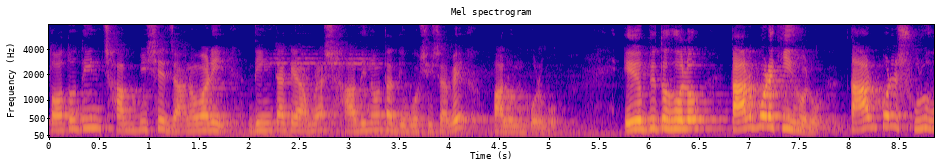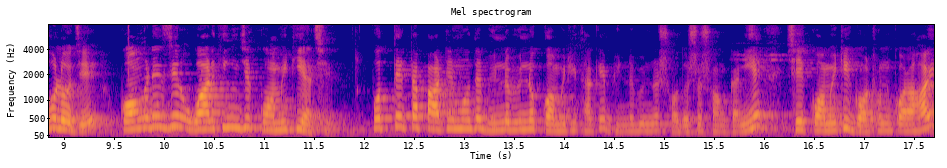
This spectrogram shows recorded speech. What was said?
ততদিন ছাব্বিশে জানুয়ারি দিনটাকে আমরা স্বাধীনতা দিবস হিসাবে পালন করব। এই অবধি তো হলো। তারপরে কি হলো? তারপরে শুরু হলো যে কংগ্রেসের ওয়ার্কিং যে কমিটি আছে প্রত্যেকটা পার্টির মধ্যে ভিন্ন ভিন্ন কমিটি থাকে, ভিন্ন ভিন্ন সদস্য সংখ্যা নিয়ে সেই কমিটি গঠন করা হয়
